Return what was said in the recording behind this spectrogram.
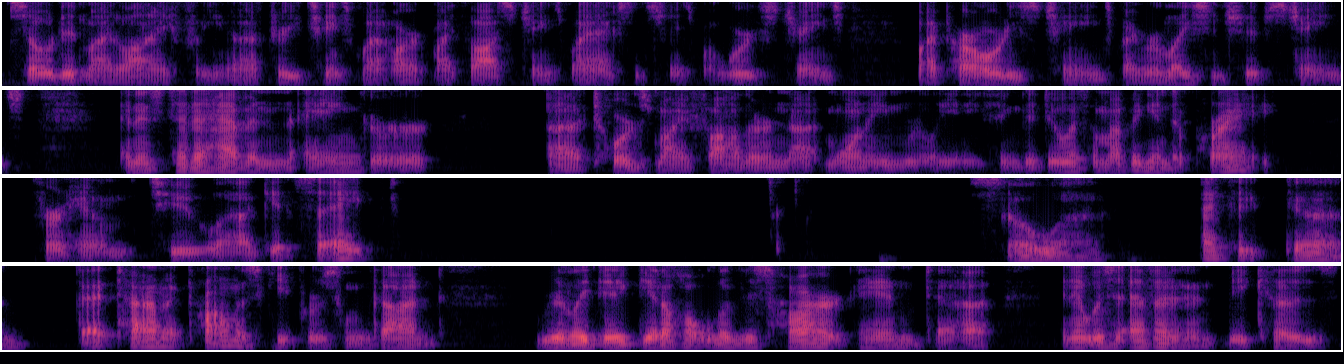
so did my life. You know, after he changed my heart, my thoughts changed, my actions changed, my words changed, my priorities changed, my relationships changed. And instead of having anger uh, towards my father and not wanting really anything to do with him, I began to pray for him to uh, get saved. So uh, I think uh, that time at Promise Keepers, when God really did get a hold of his heart, and uh, and it was evident because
